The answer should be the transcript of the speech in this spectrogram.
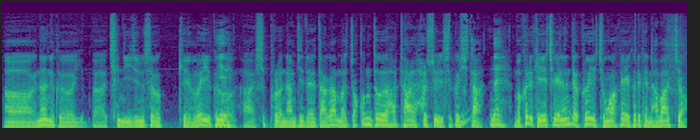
어는 그 어, 친이준석계의 그 예. 아, 10% 남짓에다가 뭐 조금 더 할 수 있을 것이다. 네. 뭐 그렇게 예측했는데 거의 정확하게 그렇게 나왔죠.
